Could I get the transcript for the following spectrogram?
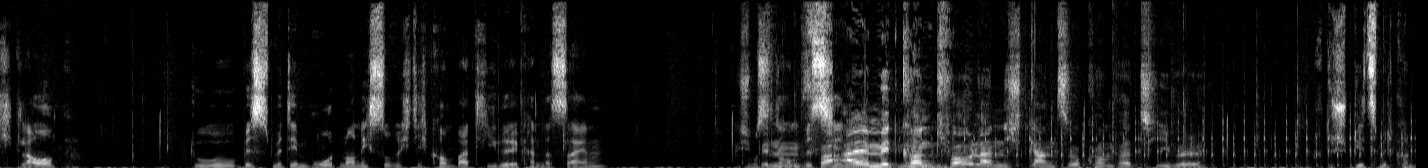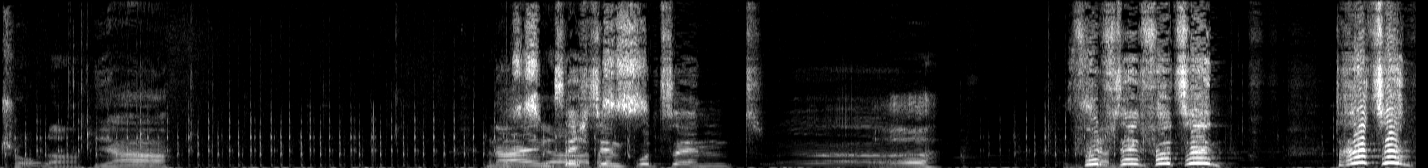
Ich glaube, du bist mit dem Brot noch nicht so richtig kompatibel. Kann das sein? Ich bin vor allem mit üben. Controller nicht ganz so kompatibel. Ach, du spielst mit Controller? Ja. Nein, ja, 16 Prozent. Äh, 15, ja 14, 13!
